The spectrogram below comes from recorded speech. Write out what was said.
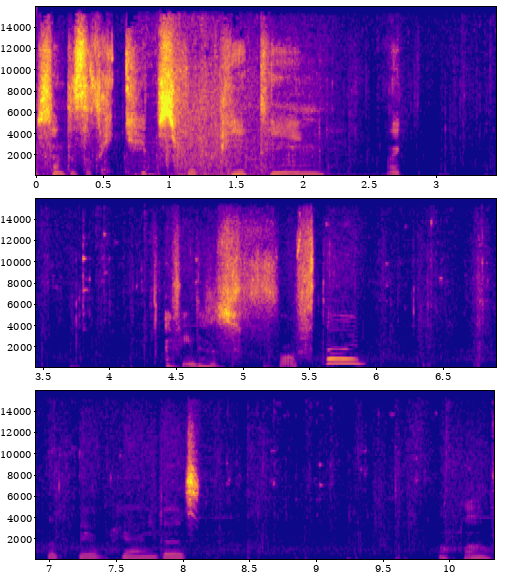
sentence that he keeps repeating. Like, I think this is fourth time that we're hearing this. Oh well.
